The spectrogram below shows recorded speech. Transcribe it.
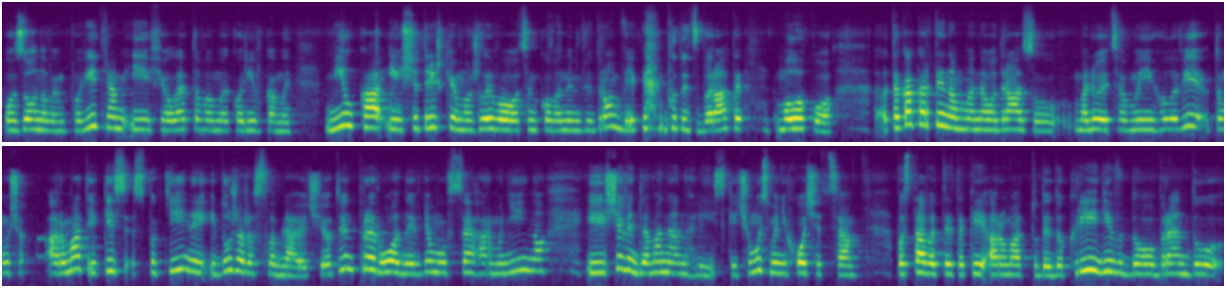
озоновим повітрям і фіолетовими корівками мілка, і ще трішки, можливо, оцинкованим відром, в яке будуть збирати молоко. Така картина в мене одразу малюється в моїй голові, тому що аромат якийсь спокійний і дуже розслабляючий. От він природний, в ньому все гармонійно, і ще він для мене англійський. Чомусь мені хочеться поставити такий аромат туди до крідів, до бренду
